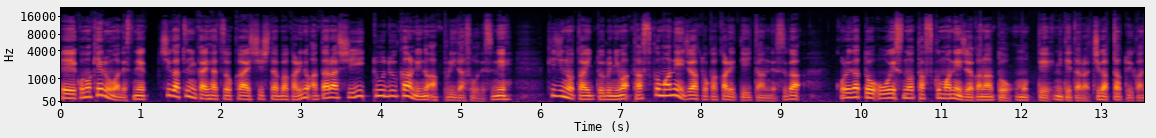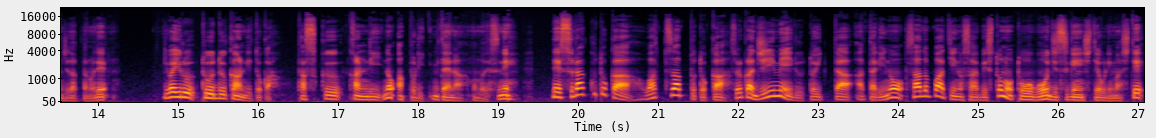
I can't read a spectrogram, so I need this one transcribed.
えー、このケルンはですね、4月に開発を開始したばかりの新しい ToDo 管理のアプリだそうですね。記事のタイトルにはタスクマネージャーと書かれていたんですが、これだと OS のタスクマネージャーかなと思って見てたら違ったという感じだったので、いわゆる ToDo 管理とかタスク管理のアプリみたいなものですね。で、Slack とか WhatsApp とか、それから Gmail といったあたりのサードパーティーのサービスとの統合を実現しておりまして、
